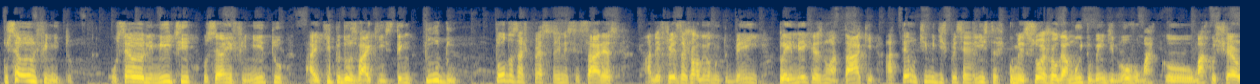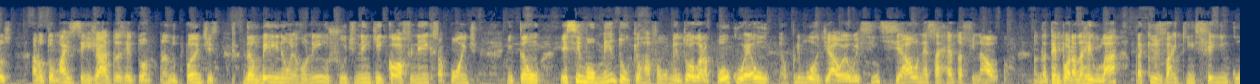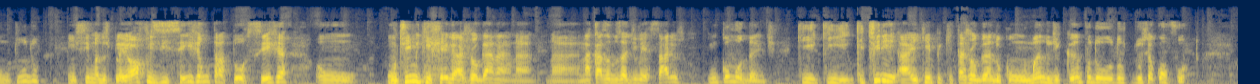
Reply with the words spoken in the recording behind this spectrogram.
o céu é o infinito. O céu é o limite, o céu é infinito. A equipe dos Vikings tem tudo, todas as peças necessárias. A defesa joga muito bem, playmakers no ataque, até o time de especialistas começou a jogar muito bem de novo. O, o Marcos Sherrills anotou mais de 100 jardas retornando punches. Dan não errou nem o chute, nem kickoff, nem extra point. Então, esse momento que o Rafão comentou agora há pouco é o, é o primordial, é o essencial nessa reta final da temporada regular para que os Vikings cheguem com tudo em cima dos playoffs e seja um trator, seja um, um time que chega a jogar na, na, na, na casa dos adversários incomodante que, que, que tire a equipe que está jogando com o mando de campo do, do, do seu conforto.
